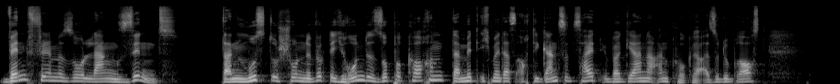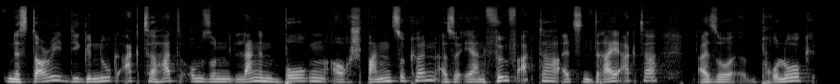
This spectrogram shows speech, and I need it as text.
wenn Filme so lang sind, dann musst du schon eine wirklich runde Suppe kochen, damit ich mir das auch die ganze Zeit über gerne angucke. Also du brauchst eine Story, die genug Akte hat, um so einen langen Bogen auch spannen zu können. Also eher ein Fünf-Akter als ein Drei-Akter. Also Prolog,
